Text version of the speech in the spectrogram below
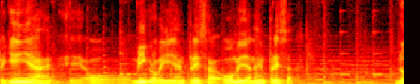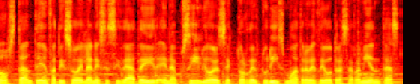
pequeñas eh, o, micro, pequeñas empresas o medianas empresas. No obstante, enfatizó en la necesidad de ir en auxilio del sector del turismo a través de otras herramientas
